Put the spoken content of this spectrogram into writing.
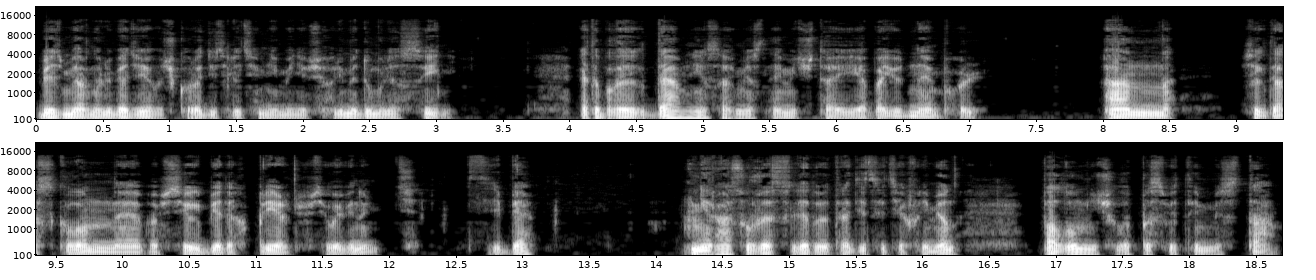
Безмерно любя девочку, родители, тем не менее, все время думали о сыне. Это была их давняя совместная мечта и обоюдная боль. Анна, всегда склонная во всех бедах прежде всего винуть себя, не раз уже, следуя традиции тех времен, паломничала по святым местам,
